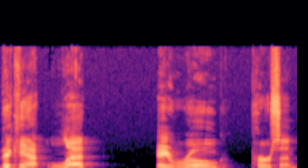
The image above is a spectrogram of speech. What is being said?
They can't let a rogue person,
